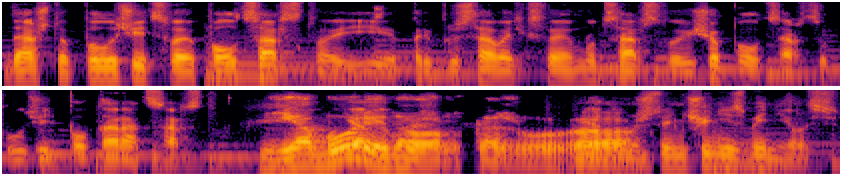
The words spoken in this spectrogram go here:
да, чтобы получить свое полцарства и приплюсовать к своему царству еще полцарства, получить полтора царства. Я более я того думаю, вам скажу. Я думаю, что ничего не изменилось.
